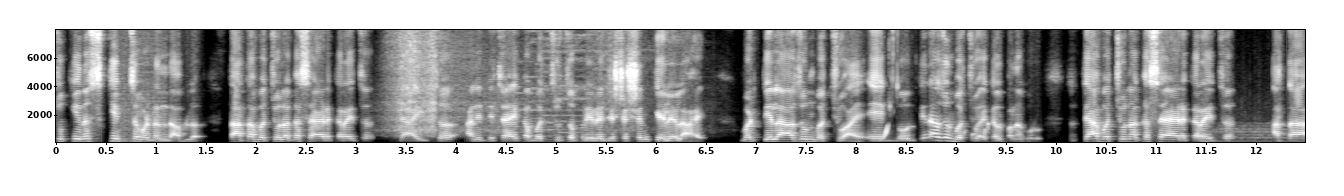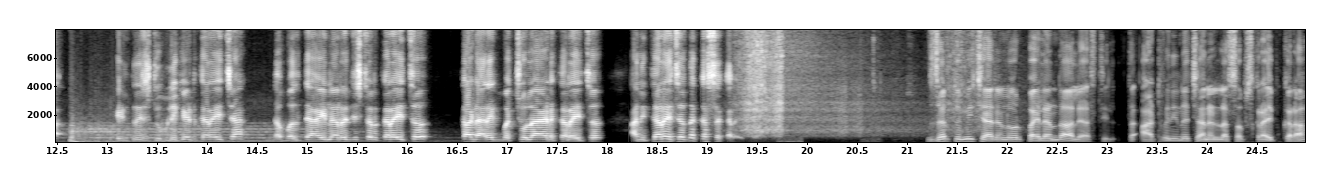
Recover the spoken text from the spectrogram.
चुकीनं स्किपचं बटन दाबलं. तर आता बच्चूला कसं ऍड करायचं? त्या आईचं आणि त्याच्या एका बच्चूचं प्री रजिस्ट्रेशन केलेलं आहे. बट तिला अजून बच्चू आहे. एक दोन तीन अजून बच्चू आहे. कल्पना करू. तर त्या बच्चूना कसं ऍड करायचं? आता एंट्रीज डुप्लिकेट करायच्या डबल त्या आईला रजिस्टर करायचं का डायरेक्ट बच्चूला ऍड करायचं आणि करायचं तर कसं करायचं? जर तुम्ही चॅनलवर पहिल्यांदा आले असतील तर आठवणीनं चॅनलला सबस्क्राईब करा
